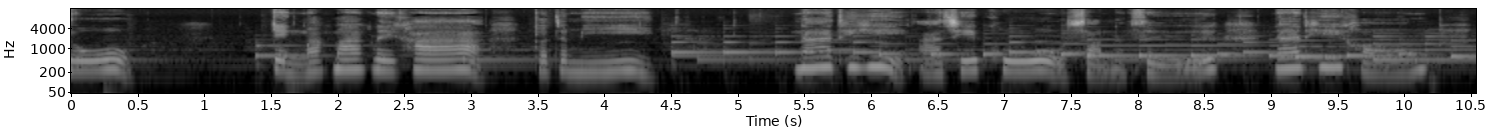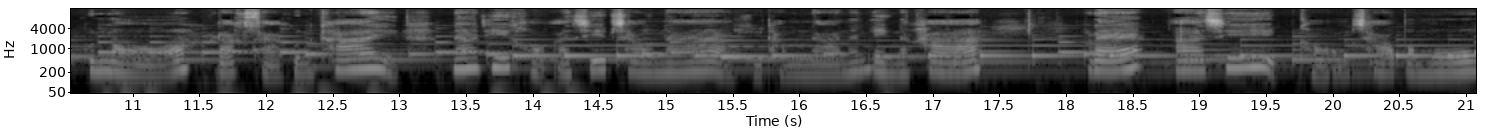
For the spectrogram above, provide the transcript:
ดู เก่งมากๆเลยค่ะ ก็จะมี หน้าที่อาชีพครูสอนหนังสือ หน้าที่ของคุณหมอ รักษาคนไข้ หน้าที่ของอาชีพชาวนาคือทำนานั่นเองนะคะ และอาชีพของชาวประมง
